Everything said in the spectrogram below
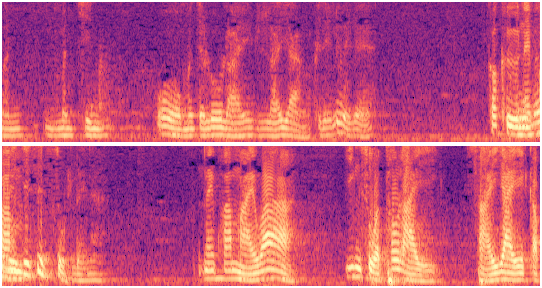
มันมันชินโอ้ มันจะรู้หลายหลายอย่างไปเรื่อยๆเลย ก็คือในความไที่สิ้นสุดเลยนะ ในความหมายว่ายิ่งสวดเท่าไหร่ สายใยกับ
